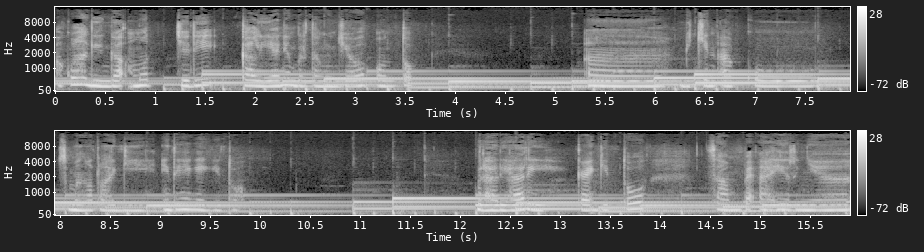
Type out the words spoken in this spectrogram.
aku lagi nggak mood jadi kalian yang bertanggung jawab untuk uh, bikin aku lagi. Intinya kayak gitu. Berhari-hari kayak gitu sampai akhirnya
